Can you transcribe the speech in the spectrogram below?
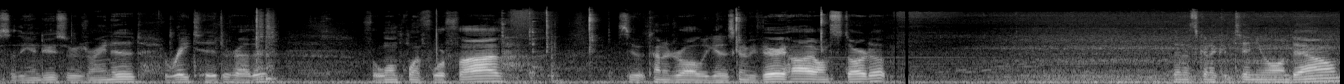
so the inducer is rated, rated rather, for 1.45. See what kind of draw we get. It's going to be very high on startup. Then it's going to continue on down.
